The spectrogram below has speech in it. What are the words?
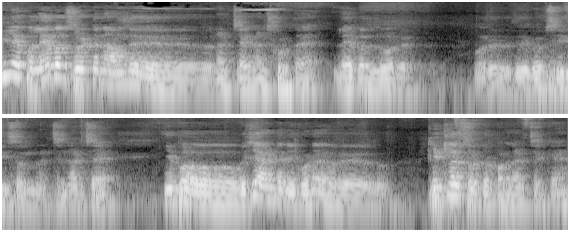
இல்லை இப்போ லேபல் சொல்லிட்டு நான் வந்து நடிச்சேன் நடிச்சு கொடுத்தேன். லேபல் ஒரு ஒரு இது வெப் சீரிஸ் ஒன்று நடிச்சு நடித்தேன் இப்போ விஜய் ஆண்டனி கூட ஒரு ஹிட்லர் சொல்லிட்டு ஒரு படம் நடிச்சிருக்கேன்.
